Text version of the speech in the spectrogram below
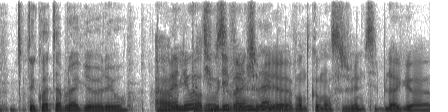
C'était quoi ta blague, euh, Léo? Ah Ouais, oui, Léo, tu pardon, voulais c'est faire vrai que une j'avais, blague avant de commencer, j'avais une petite blague. euh,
